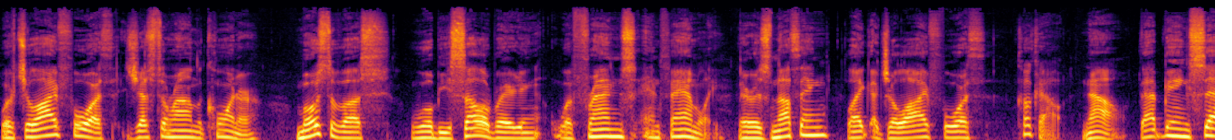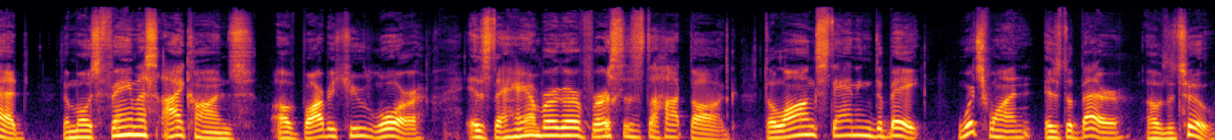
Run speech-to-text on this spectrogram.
With July 4th just around the corner, most of us will be celebrating with friends and family. There is nothing like a July 4th cookout. Now, that being said, the most famous icons of barbecue lore is the hamburger versus the hot dog. The long standing debate which one is the better of the two?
